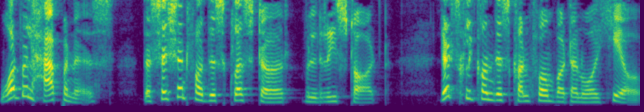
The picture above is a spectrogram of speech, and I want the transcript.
what will happen is the session for this cluster will restart. Let's click on this confirm button over here.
